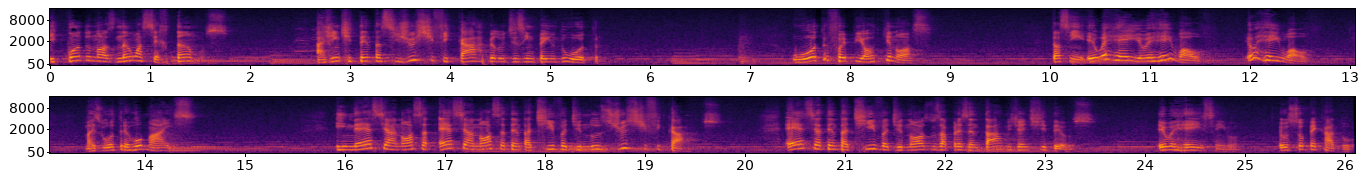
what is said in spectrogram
e quando nós não acertamos, a gente tenta se justificar pelo desempenho do outro. O outro foi pior do que nós. Então, assim, eu errei, eu errei o alvo. Eu errei o alvo. Mas o outro errou mais. E nessa é a nossa, essa é a nossa tentativa de nos justificarmos. Essa é a tentativa de nós nos apresentarmos diante de Deus. Eu errei, Senhor. Eu sou pecador.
